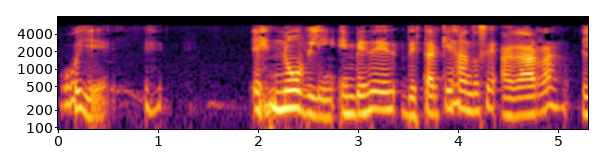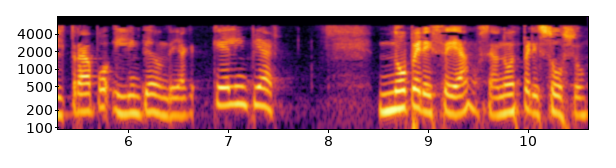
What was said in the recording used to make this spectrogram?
Oye, es noble, en vez de, estar quejándose, agarra el trapo y limpia donde haya que limpiar. No perecea, o sea, no es perezoso.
